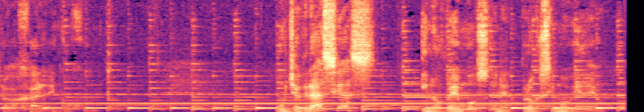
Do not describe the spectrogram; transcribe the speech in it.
trabajar en conjunto. Muchas gracias y nos vemos en el próximo video.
